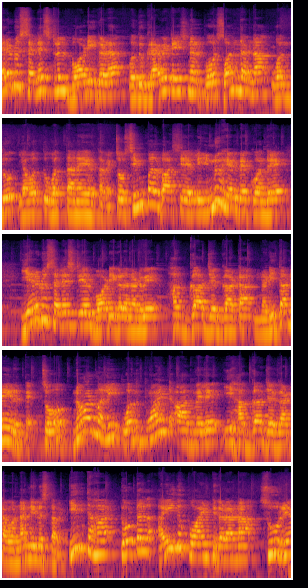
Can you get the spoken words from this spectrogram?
ಎರಡು ಸೆಲೆಸ್ಟ್ರಲ್ ಬಾಡಿಗಳ ಒಂದು ಗ್ರಾವಿಟೇಷನಲ್ ಫೋರ್ಸ್ ಒಂದನ್ನ ಒಂದು ಯಾವತ್ತು ಒತ್ತಾನೆ ಇರ್ತವೆ. ಸೊ ಸಿಂಪಲ್ ಭಾಷೆಯಲ್ಲಿ ಇನ್ನೂ ಹೇಳಬೇಕು ಅಂದ್ರೆ ಎರಡು ಸೆಲೆಸ್ಟಿಯಲ್ ಬಾಡಿಗಳ ನಡುವೆ ಹಗ್ಗ ಜಗ್ಗಾಟ ನಡೀತಾನೆ ಇರುತ್ತೆ. ಸೊ ನಾರ್ಮಲಿ ಒಂದು ಪಾಯಿಂಟ್ ಆದ್ಮೇಲೆ ಈ ಹಗ್ಗ ಜಗ್ಗಾಟವನ್ನ ನಿಲ್ಲಿಸ್ತವೆ. ಇಂತಹ ಟೋಟಲ್ ಐದು ಪಾಯಿಂಟ್ ಗಳನ್ನ ಸೂರ್ಯ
